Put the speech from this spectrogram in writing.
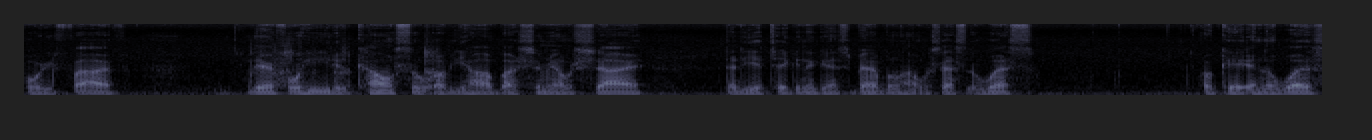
45. Therefore, he the counsel of Yahweh by Shem Shai that he had taken against Babylon, which that's the west. Okay, in the west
